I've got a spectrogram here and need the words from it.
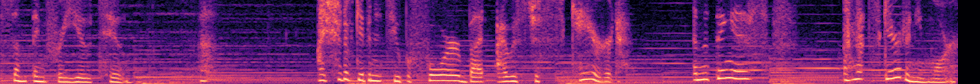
Have something for you, too. I should have given it to you before, but I was just scared. And the thing is, I'm not scared anymore.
